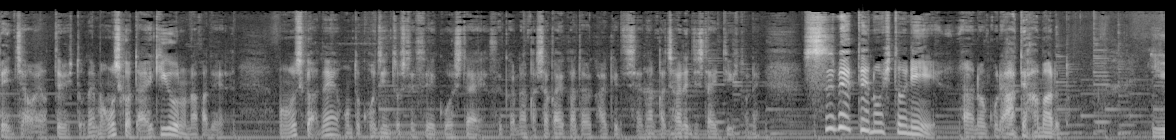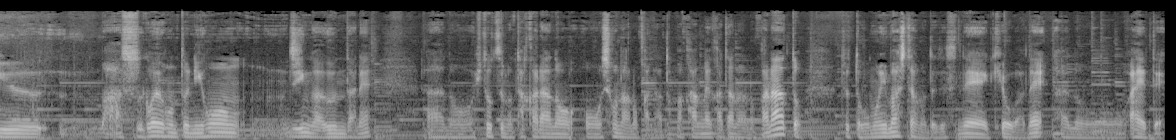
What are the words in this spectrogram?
ベンチャーをやってる人ね、まあ、もしくは大企業の中で、もしくはね、本当個人として成功したい、それからなんか社会課題を解決したい、なんかチャレンジしたいっていう人ね、すべての人にあのこれ当てはまるというまあすごい本当日本人が生んだねあの一つの宝の書なのかなと、まあ、考え方なのかなとちょっと思いましたのでですね今日はねあのあえて、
